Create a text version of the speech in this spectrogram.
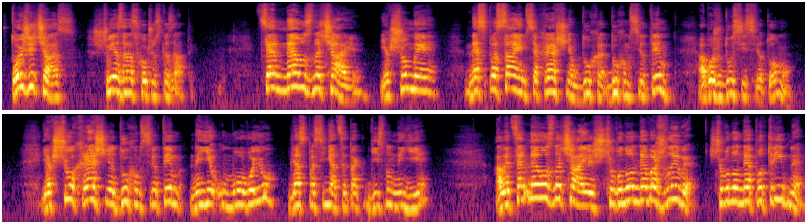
в той же час, що я зараз хочу сказати, це не означає, якщо ми не спасаємося хрещенням Духа, Духом Святим або ж Дусі Святому, якщо хрещення Духом Святим не є умовою для спасіння, це так дійсно не є. Але це не означає, що воно не важливе, що воно не потрібне.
